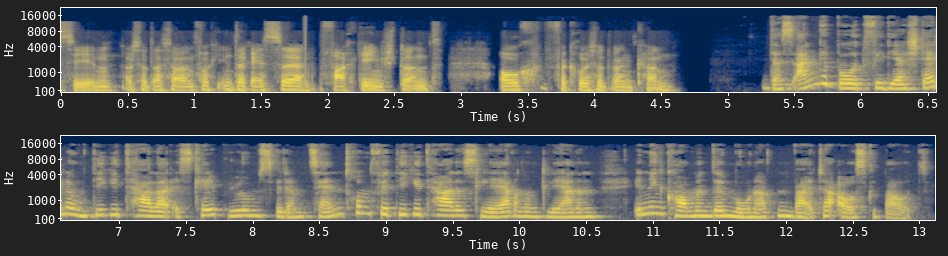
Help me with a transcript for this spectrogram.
sehen. Also dass einfach Interesse, Fachgegenstand auch vergrößert werden kann. Das Angebot für die Erstellung digitaler Escape Rooms wird am Zentrum für digitales Lehren und Lernen in den kommenden Monaten weiter ausgebaut.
